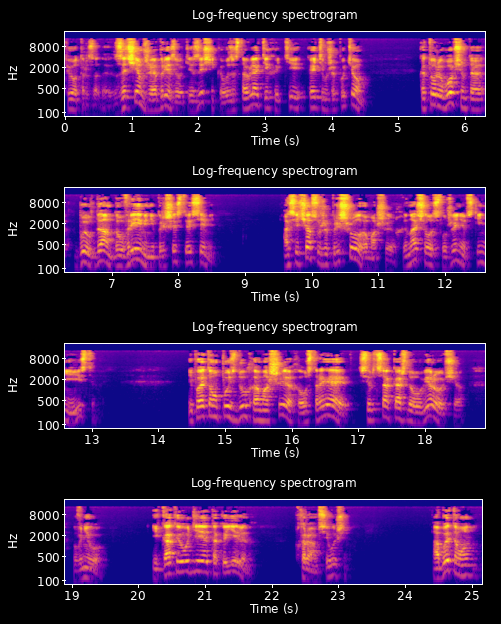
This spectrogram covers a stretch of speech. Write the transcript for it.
Петр задает. Зачем же обрезывать язычников и заставлять их идти этим же путем, который, в общем-то, был дан до времени пришествия семени? А сейчас уже пришел Амашех, и началось служение в скине истины. И поэтому пусть Дух Амашеха устрояет сердца каждого верующего в него. И как Иудея, так и Елена. В храм Всевышнего. Об этом он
